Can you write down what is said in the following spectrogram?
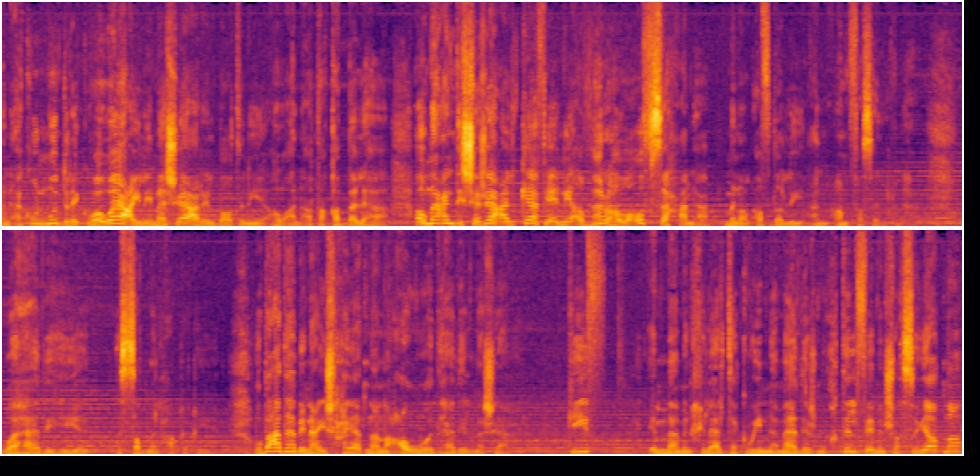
أن أكون مدرك وواعي لمشاعري الباطنية أو أن أتقبلها أو ما عندي الشجاعة الكافية أني أظهرها وأفصح عنها من الأفضل لي أن أنفصل عنها. وهذه هي الصدمة الحقيقية. وبعدها بنعيش حياتنا نعوض هذه المشاعر. كيف؟ إما من خلال تكوين نماذج مختلفة من شخصياتنا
